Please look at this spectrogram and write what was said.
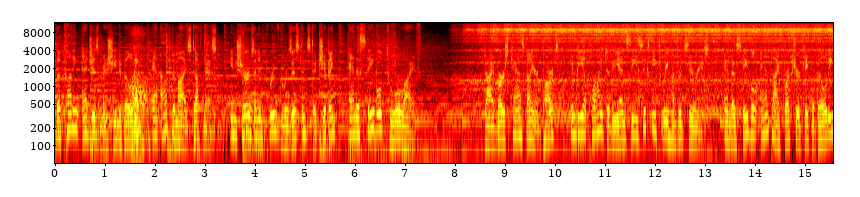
the cutting edge's machinability and optimized toughness ensures an improved resistance to chipping and a stable tool life. Diverse cast iron parts can be applied to the NC6300 series, and a stable anti-fracture capability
